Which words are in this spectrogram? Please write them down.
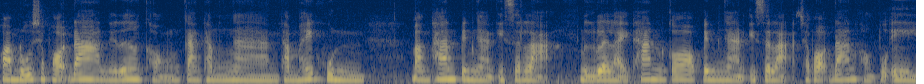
ความรู้เฉพาะด้านในเรื่องของการทำงานทำให้คุณบางท่านเป็นงานอิสระ หรือหลาย ๆ ท่านก็เป็นงานอิสระเฉพาะด้านของตัวเอง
